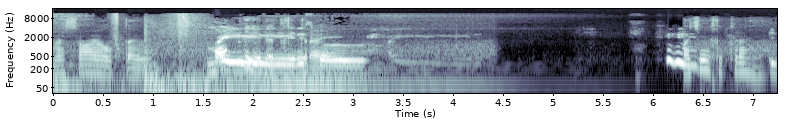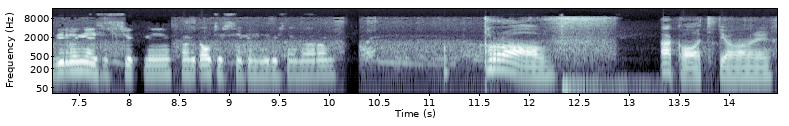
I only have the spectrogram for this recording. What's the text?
Toe. Maak jy Hey, dit go. Wat jy gekry? Die dierling is so siek nee, ek het altyd secondaries nou daarom. Brav. Ek haat jou Henrik.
